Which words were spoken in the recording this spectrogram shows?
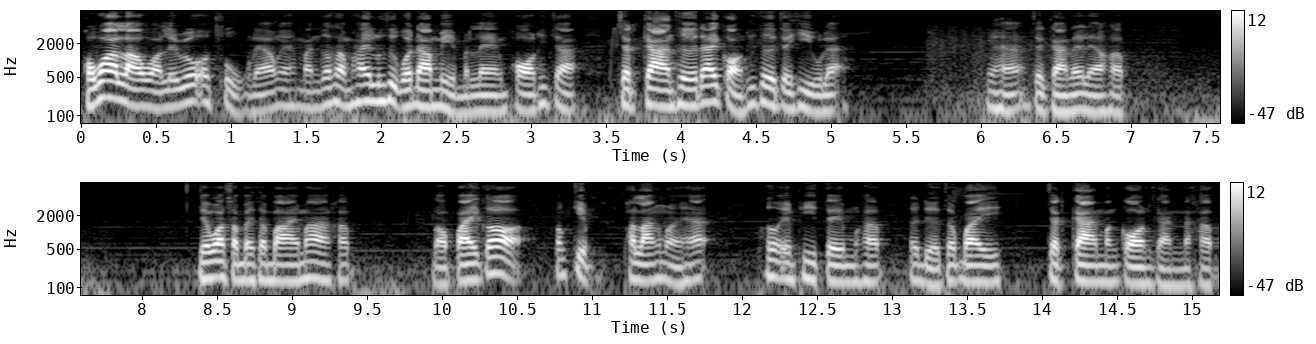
เพราะว่าเราอะเลเวลสูงแล้วไง มันก็ทำให้รู้สึกว่าดาเมจมันแรงพอที่จะจัดการเธอได้ก่อนที่เธอจะฮิวแล้วนะฮะ จัดการได้แล้วครับเรียกว่าสบายๆมากครับ ต่อไปก็ต้องเก็บพลังหน่อยฮะ เพิ่ม MP เต็มครับแล้วเดี๋ยวจะไปจัดการมังกรกันนะครับ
